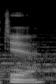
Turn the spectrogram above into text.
เจเจ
